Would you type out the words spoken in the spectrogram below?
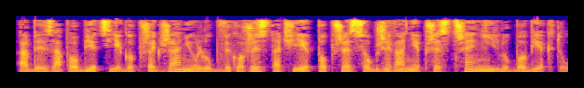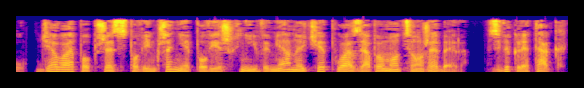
aby zapobiec jego przegrzaniu lub wykorzystać je poprzez ogrzewanie przestrzeni lub obiektu. Działa poprzez powiększenie powierzchni wymiany ciepła za pomocą żeber, zwykle tak,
